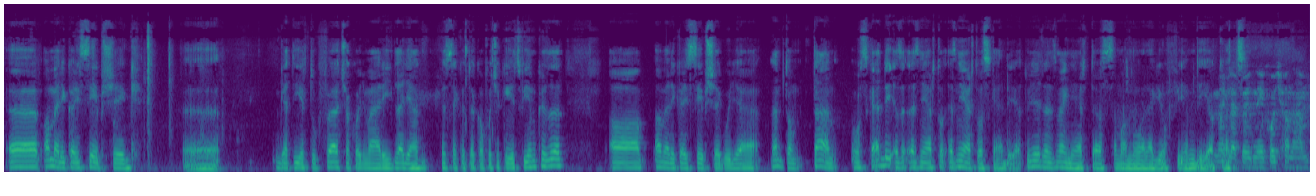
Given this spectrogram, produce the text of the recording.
Okay. amerikai szépség ö, get írtuk fel, csak hogy már így legyen összekötő kapocs a két film között. A amerikai szépség ugye, nem tudom, talán Oscar díj, ez, ez, nyert, ez nyert Oscar díjat, ugye? Ez megnyerte azt hiszem annó a legjobb film díjakat. Meglepődnék, hogyha nem.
